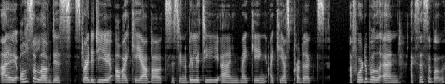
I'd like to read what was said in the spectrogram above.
I also love this strategy of IKEA about sustainability and making IKEA's products affordable and accessible.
